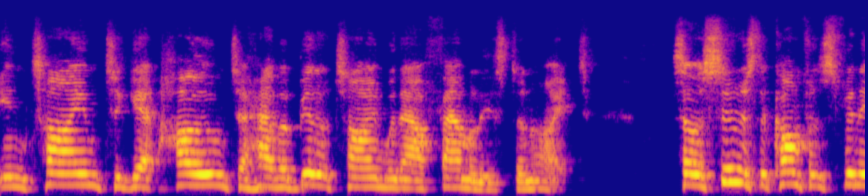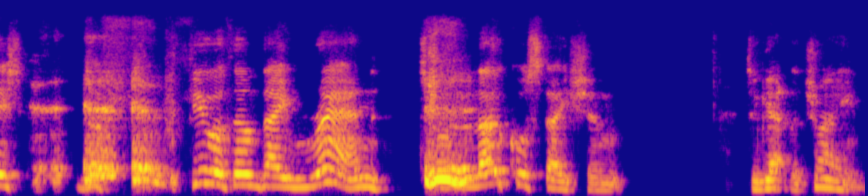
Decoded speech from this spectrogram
in time to get home to have a bit of time with our families tonight. So as soon as the conference finished, the few of them, they ran to the local station to get the train.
